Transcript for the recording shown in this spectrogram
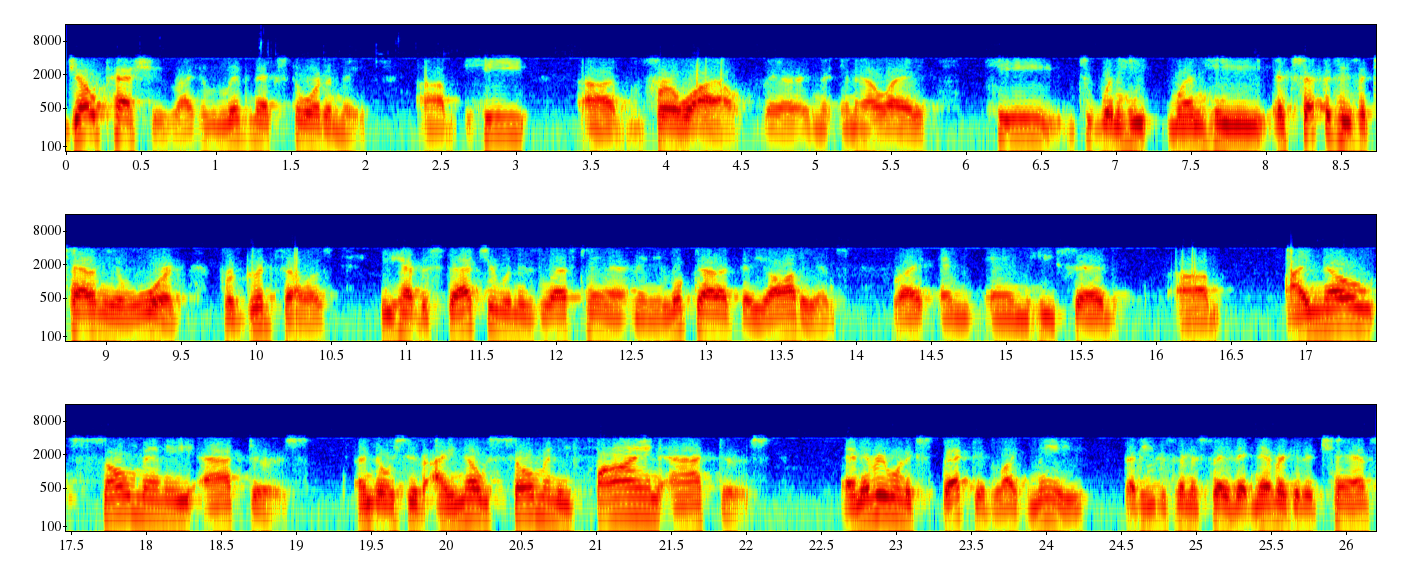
Joe Pesci, right, who lived next door to me, uh, he uh, for a while there in, in L.A. He when he when he accepted his Academy Award for Goodfellas, he had the statue in his left hand, and he looked out at the audience, right, and and he said, um, "I know so many actors." And no, he said, "I know so many fine actors," and everyone expected, like me, that he was going to say that never get a chance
